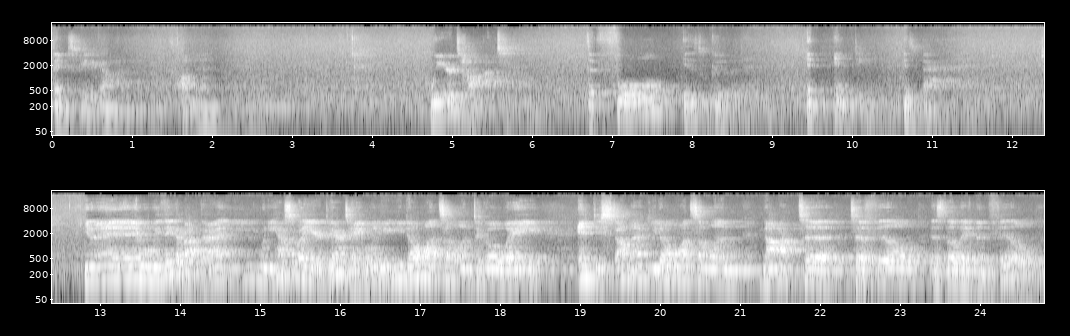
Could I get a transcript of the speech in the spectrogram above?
Thanks be to God. Amen. We are taught that full is good and empty is bad. You know, and, when we think about that, when you have somebody at your dinner table, you, you don't want someone to go away empty stomach. You don't want someone not to, to feel as though they've been filled.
